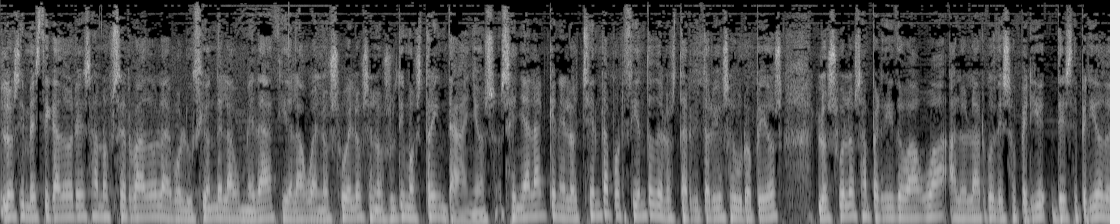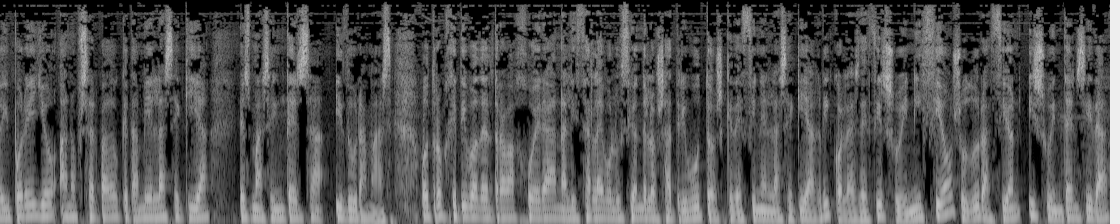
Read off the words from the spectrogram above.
Los investigadores han observado la evolución de la humedad y el agua en los suelos en los últimos 30 años. Señalan que en el 80% de los territorios europeos los suelos han perdido agua a lo largo de ese periodo y por ello han observado que también la sequía es más intensa y dura más. Otro objetivo del trabajo era analizar la evolución de los atributos que definen la sequía agrícola, es decir, su inicio, su duración y su intensidad,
